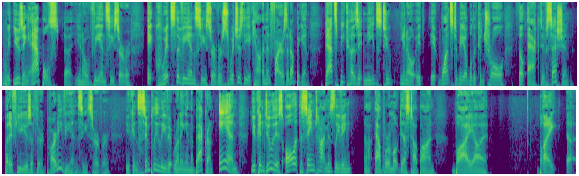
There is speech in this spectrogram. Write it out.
with using Apple's uh, you know VNC server, it quits the VNC server, switches the account, and then fires it up again. That's because it needs to you know it it wants to be able to control the active session. But if you use a third party VNC server, you can simply leave it running in the background. And you can do this all at the same time as leaving uh, Apple Remote Desktop on by uh, by uh,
